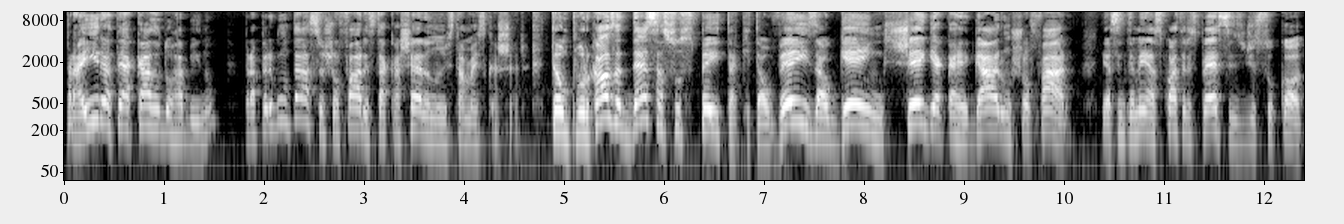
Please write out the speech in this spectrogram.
para ir até a casa do rabino, para perguntar se o shofar está kasher ou não está mais kasher. Então, por causa dessa suspeita que talvez alguém chegue a carregar um shofar, e assim também as quatro espécies de Sukkot,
